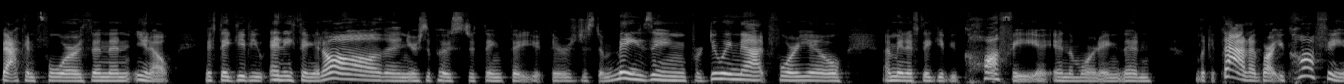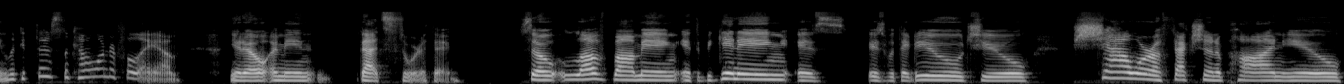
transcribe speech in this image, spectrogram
back and forth. And then, you know, if they give you anything at all, then you're supposed to think that you, they're just amazing for doing that for you. I mean, if they give you coffee in the morning, then look at that. I brought you coffee. Look at this. Look how wonderful I am. You know, I mean, that sort of thing. So love bombing at the beginning is is what they do to shower affection upon you.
